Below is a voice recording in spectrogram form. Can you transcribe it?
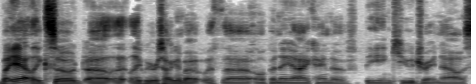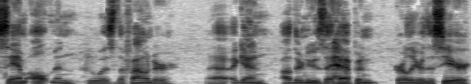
but yeah, like so, uh, like we were talking about with uh, OpenAI kind of being huge right now. Sam Altman, who was the founder, uh, again, other news that happened earlier this year,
